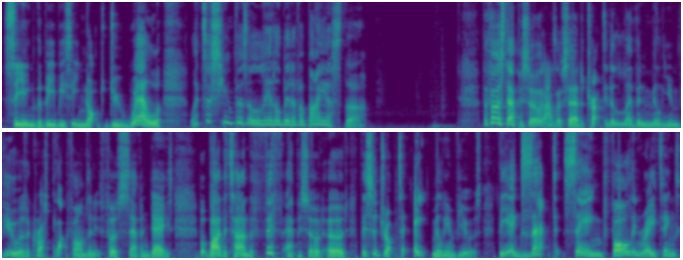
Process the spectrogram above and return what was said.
seeing the BBC not do well, let's assume there's a little bit of a bias there. The first episode, as I've said, attracted 11 million viewers across platforms in its first seven days, but by the time the fifth episode aired, this had dropped to 8 million viewers, the exact same fall in ratings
